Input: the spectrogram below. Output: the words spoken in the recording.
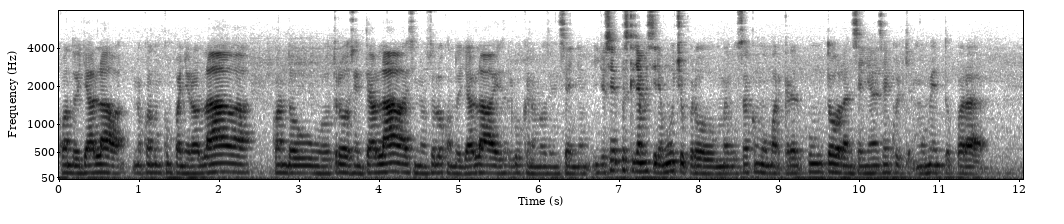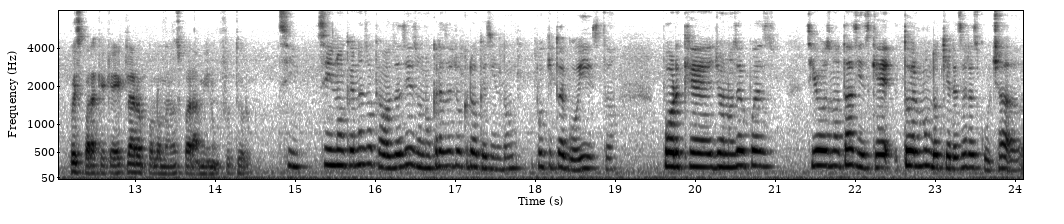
cuando ella hablaba, no cuando un compañero hablaba, cuando otro docente hablaba, sino solo cuando ella hablaba, y es algo que no nos enseñan. Y yo sé pues que ya me estiré mucho, pero me gusta como marcar el punto, la enseñanza en cualquier momento para pues para que quede claro por lo menos para mí en un futuro. Sí, sino que en eso que vos decís, uno crece yo creo que siendo un poquito egoísta, porque yo no sé pues si vos notas si es que todo el mundo quiere ser escuchado,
